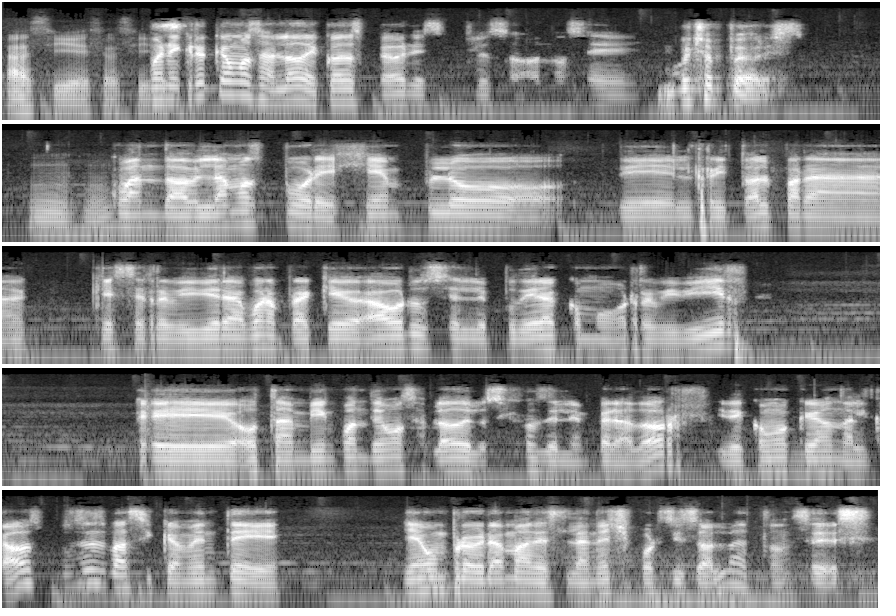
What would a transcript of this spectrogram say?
Así es, así Bueno, y creo que hemos hablado de cosas peores, incluso, no sé. Mucho peores. Cuando hablamos, por ejemplo, del ritual para que se reviviera, bueno, para que a Horus se le pudiera como revivir. Eh, o también cuando hemos hablado de los hijos del emperador y de cómo quedaron al caos, pues es básicamente ya un programa de Slanesh por sí sola, entonces...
